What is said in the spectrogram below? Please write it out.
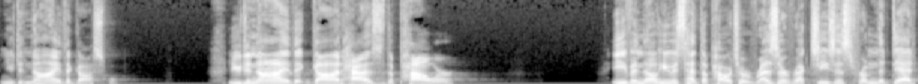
And you deny the gospel. You deny that God has the power even though he has had the power to resurrect Jesus from the dead,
